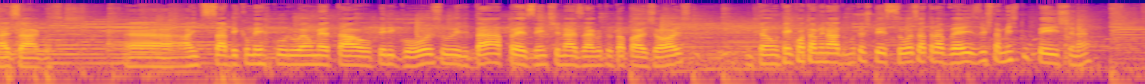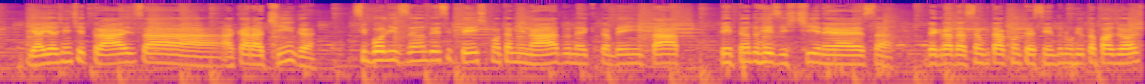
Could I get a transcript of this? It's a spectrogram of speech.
nas águas. É, a gente sabe que o mercúrio é um metal perigoso, ele está presente nas águas do Tapajós, então tem contaminado muitas pessoas através justamente do peixe, né? E aí a gente traz a, a caratinga, simbolizando esse peixe contaminado, né, que também está tentando resistir né, a essa degradação que está acontecendo no Rio Tapajós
